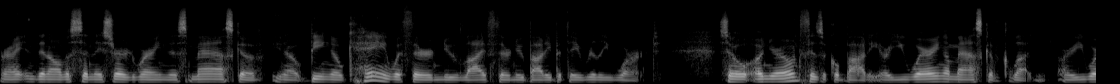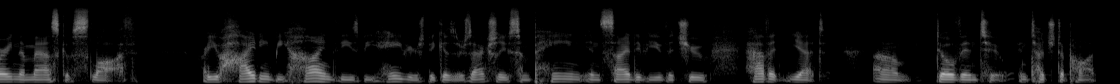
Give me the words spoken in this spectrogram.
right? And then all of a sudden they started wearing this mask of, you know, being okay with their new life, their new body, but they really weren't. So, on your own physical body, are you wearing a mask of glutton? Are you wearing the mask of sloth? Are you hiding behind these behaviors because there's actually some pain inside of you that you haven't yet um, dove into and touched upon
